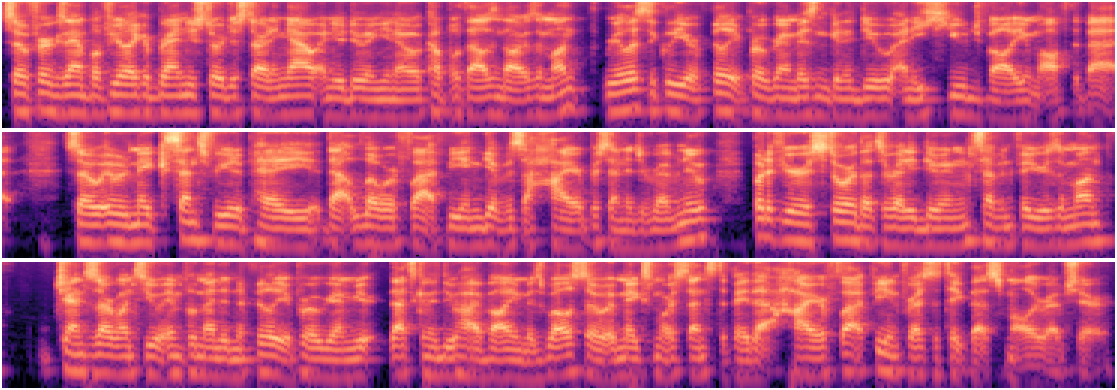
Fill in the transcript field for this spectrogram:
So for example, if you're like a brand new store just starting out and you're doing you know a couple thousand dollars a month, realistically your affiliate program isn't going to do any huge volume off the bat. So it would make sense for you to pay that lower flat fee and give us a higher percentage of revenue. But if you're a store that's already doing seven figures a month, chances are once you implement an affiliate program, that's going to do high volume as well. So it makes more sense to pay that higher flat fee and for us to take that smaller rev share.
